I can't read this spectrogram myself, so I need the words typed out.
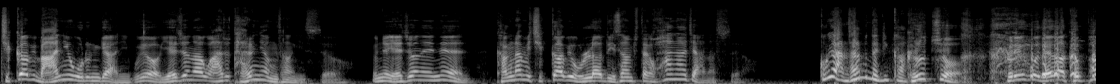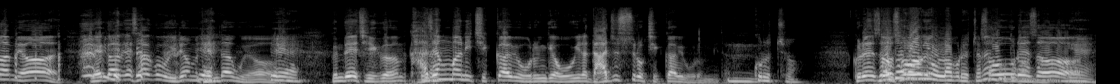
집값이 많이 오른 게 아니고요. 예전하고 아주 다른 양상이 있어요. 왜냐 예전에는 강남의 집값이 올라도 20, 30대가 화나지 않았어요. 거기 안 살면 되니까. 그렇죠. 그리고 내가 급하면 매각에 사고 이러면 예. 된다고요. 예. 근데 지금 가장 네. 많이 집값이 오른 게 오히려 낮을수록 집값이 오릅니다. 음. 그렇죠. 그래서 서울, 올라버렸잖아요. 서울에서 예.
